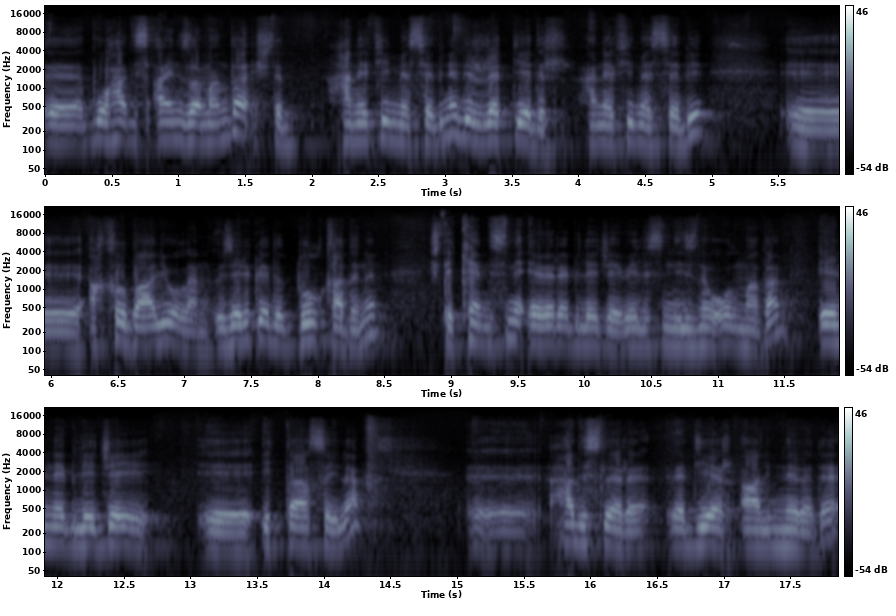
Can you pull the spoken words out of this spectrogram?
e, bu hadis aynı zamanda işte Hanefi mezhebine bir reddiyedir. Hanefi mezhebi e, akıl bali olan, özellikle de dul kadının işte kendisini everebileceği, velisinin izni olmadan elinebileceği e, iddiasıyla e, hadislere ve diğer alimlere de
